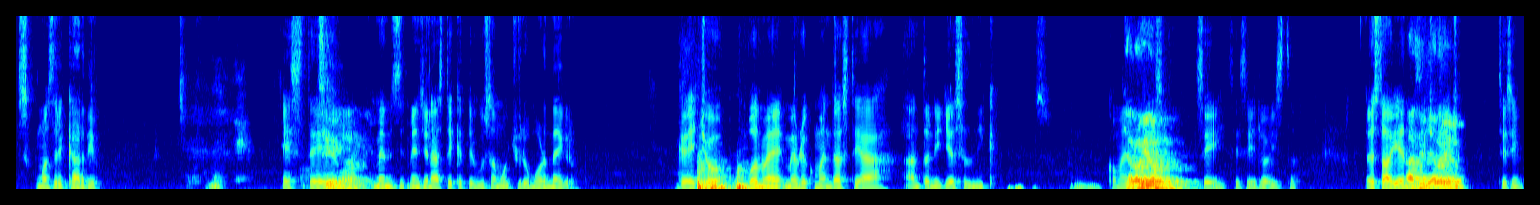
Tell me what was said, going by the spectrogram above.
es como hacer cardio. Este, Sí, men- mencionaste que te gusta mucho el humor negro. Que de hecho, vos me, me recomendaste a Anthony Jeselnik. ¿Ya lo vio? Sí, sí, sí, lo he visto. Lo estaba viendo. Ah, sí, ya lo vio. Sí, sí.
